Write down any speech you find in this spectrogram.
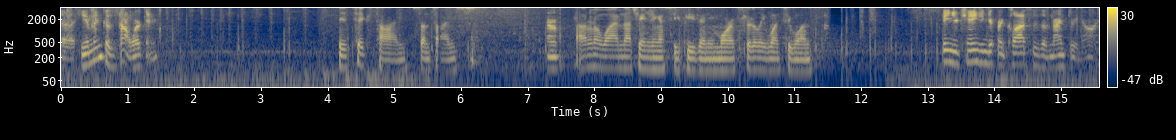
a human? Cause it's not working. It takes time sometimes. Oh. I don't know why I'm not changing SCPs anymore. It's literally one to one. I mean, you're changing different classes of 939.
